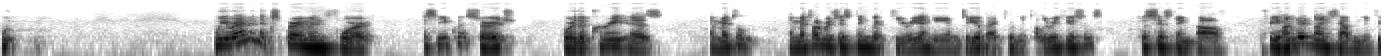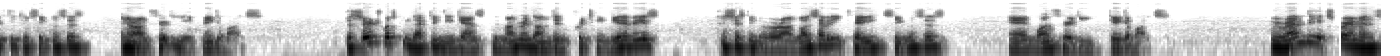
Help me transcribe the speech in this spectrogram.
We, we ran an experiment for a sequence search where the query is a metal a metal resisting bacteria named Geobacter metalloreducens consisting of 309,052 sequences and around 38 megabytes. The search was conducted against the non-redundant protein database consisting of around 170k sequences and 130 gigabytes. We ran the experiment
